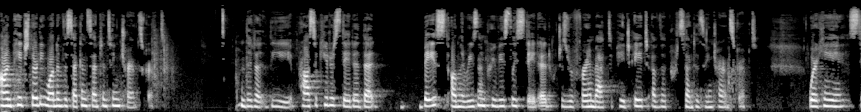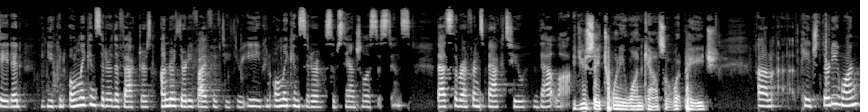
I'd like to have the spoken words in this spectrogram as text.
On page 31 of the second sentencing transcript, the, prosecutor stated that based on the reason previously stated, which is referring back to page 8 of the sentencing transcript, where he stated you can only consider the factors under 3553E, you can only consider substantial assistance. That's the reference back to that law. Did you say 21, counsel? What page? Um, page 31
